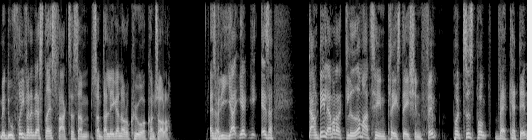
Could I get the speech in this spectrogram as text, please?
men du er fri for den der stressfaktor, som, som der ligger, når du køber konsoller. Altså fordi jeg, jeg, jeg, altså, der er en del af mig, der glæder mig til en PlayStation 5 på et tidspunkt. Hvad kan den?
